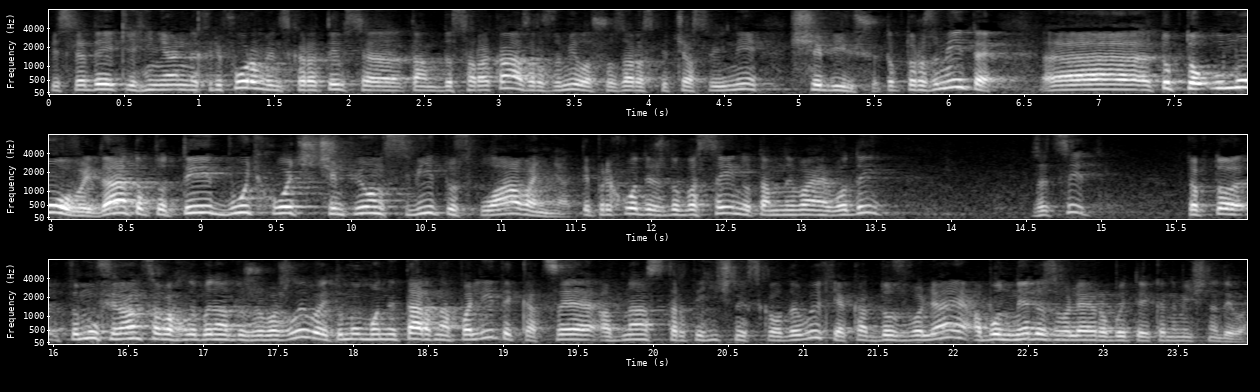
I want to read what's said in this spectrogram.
Після деяких геніальних реформ він скоротився там до 40, зрозуміло, що зараз під час війни ще більше. Тобто, розумієте, е, тобто умови, да? тобто ти будь хоч чемпіон світу з плавання, ти приходиш до басейну, там немає води. Зацит. Тобто, тому фінансова глибина дуже важлива, і тому монетарна політика це одна з стратегічних складових, яка дозволяє або не дозволяє робити економічне диво.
